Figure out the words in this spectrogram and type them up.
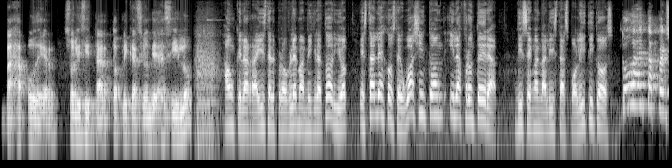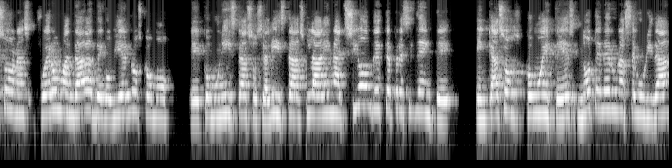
vas a poder solicitar tu aplicación de asilo. Aunque la raíz del problema migratorio está lejos de Washington y la frontera, dicen analistas políticos. Todas estas personas fueron mandadas de gobiernos como eh, comunistas, socialistas. La inacción de este presidente en casos como este es no tener una seguridad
